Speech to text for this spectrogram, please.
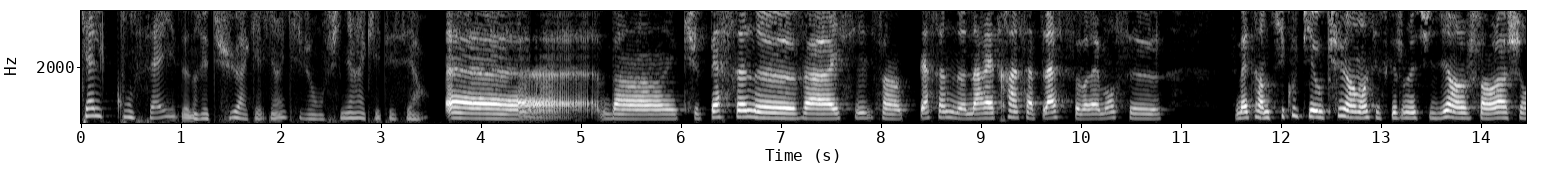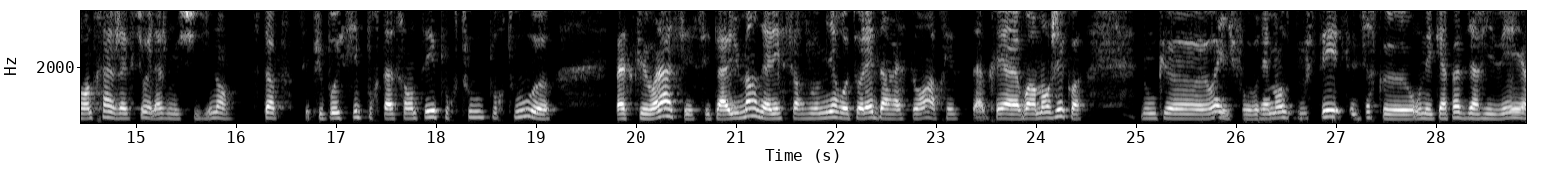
Quel conseil donnerais-tu à quelqu'un qui veut en finir avec les TCA euh, Ben que personne euh, va essayer, enfin personne n'arrêtera à sa place. Faut vraiment se, se mettre un petit coup de pied au cul. Hein. Moi, c'est ce que je me suis dit. Hein. Enfin voilà, je suis rentrée à Ajaccio et là, je me suis dit non, stop, c'est plus possible pour ta santé, pour tout, pour tout. Euh, parce que voilà, c'est c'est pas humain d'aller se faire vomir aux toilettes d'un restaurant après après avoir mangé quoi. Donc euh, ouais, il faut vraiment se booster se dire que on est capable d'y arriver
